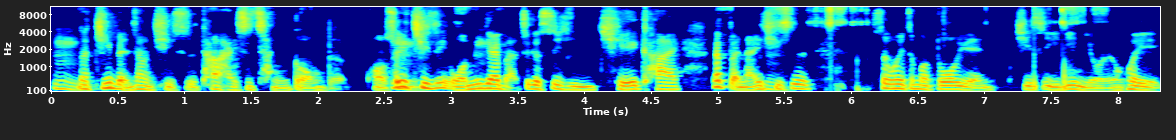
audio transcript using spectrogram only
嗯，那基本上其实他还是成功的。哦。所以其实我们应该把这个事情切开。那本来其实社会这么多元，其实一定有人会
